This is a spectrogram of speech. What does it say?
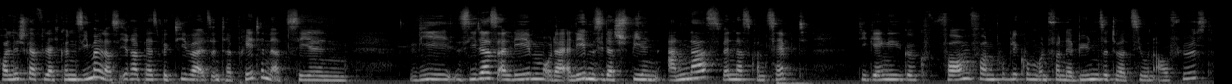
Frau Lischka, vielleicht können Sie mal aus Ihrer Perspektive als Interpretin erzählen, wie Sie das erleben oder erleben Sie das Spielen anders, wenn das Konzept die gängige Form von Publikum und von der Bühnensituation auflöst?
